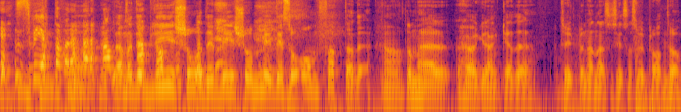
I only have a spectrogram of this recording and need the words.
ens veta vad det här handlar Nej men det om? blir så, det blir så mycket, det är så omfattande. De här högrankade typerna narcissisterna som vi pratar om.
